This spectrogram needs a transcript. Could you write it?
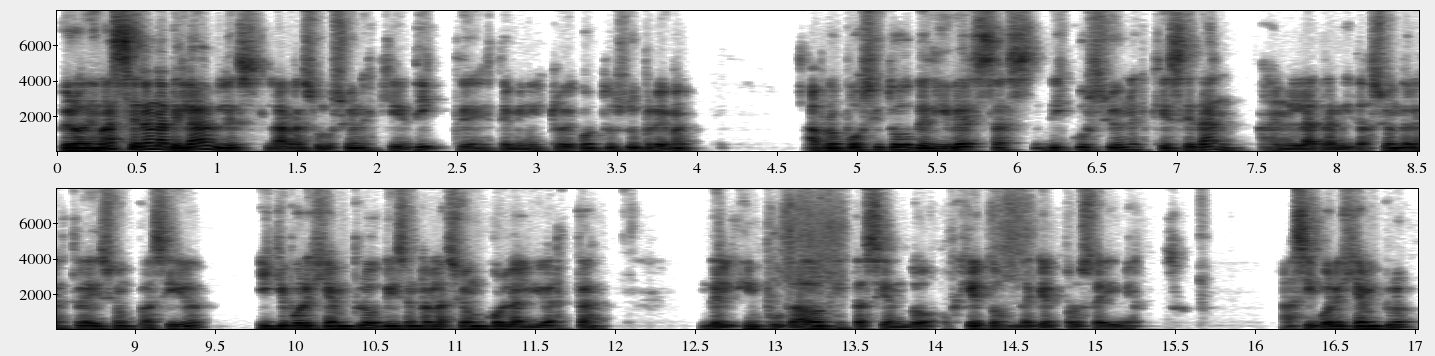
Pero además serán apelables las resoluciones que dicte este ministro de Corte Suprema a propósito de diversas discusiones que se dan en la tramitación de la extradición pasiva y que, por ejemplo, dicen relación con la libertad del imputado que está siendo objeto de aquel procedimiento. Así, por ejemplo,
